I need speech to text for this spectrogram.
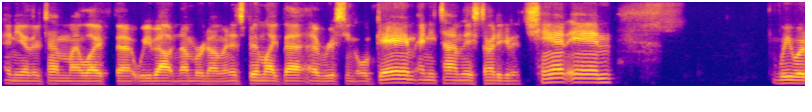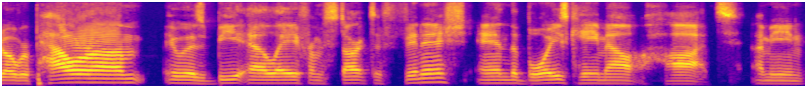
any other time in my life that we've outnumbered them. And it's been like that every single game. Anytime they start to get a chant in, we would overpower them. It was BLA from start to finish, and the boys came out hot. I mean,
